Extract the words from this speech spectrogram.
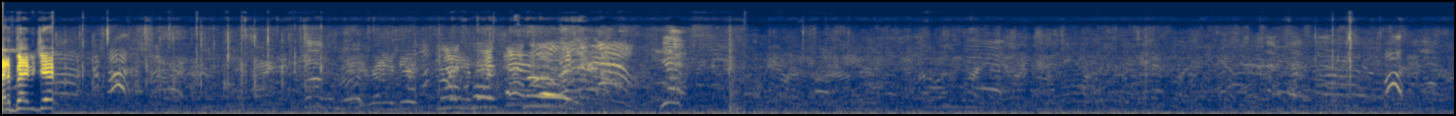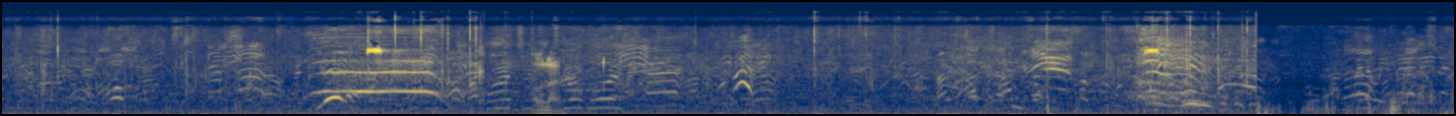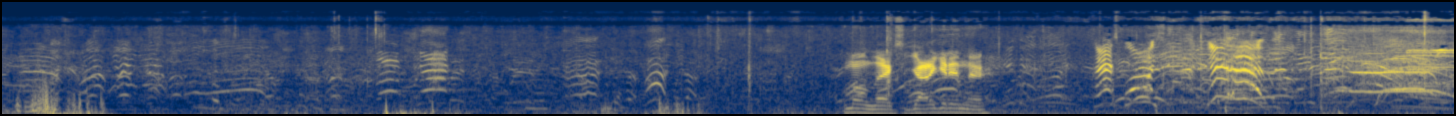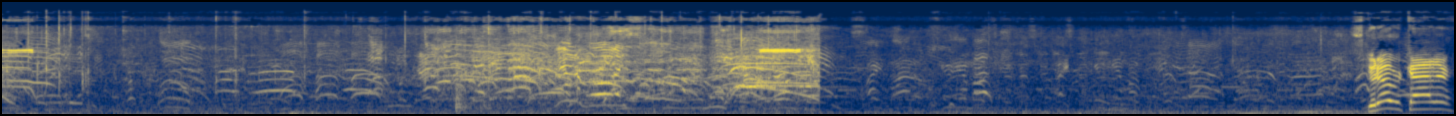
Out of baby J. Hold on. Come on, Lex. You gotta get in there. Pass, boys! Get him! Get him, boys! Scoot over, Kyler.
